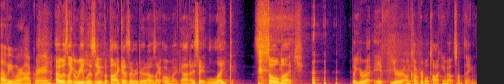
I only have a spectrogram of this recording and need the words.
I'll be more awkward. I was like re-listening to the podcast that we're doing. I was like, oh my god, I say like so much. but you're right. If you're uncomfortable talking about something,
